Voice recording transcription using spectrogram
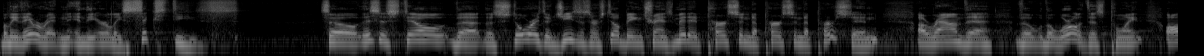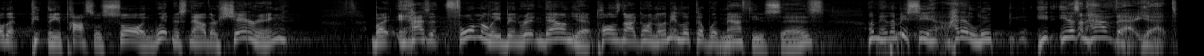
believe they were written in the early 60s. So this is still, the, the stories of Jesus are still being transmitted person to person to person around the, the, the world at this point. All that p- the apostles saw and witnessed, now they're sharing, but it hasn't formally been written down yet. Paul's not going, let me look up what Matthew says. Let me, let me see, how did Luke, he, he doesn't have that yet.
